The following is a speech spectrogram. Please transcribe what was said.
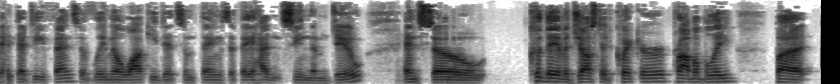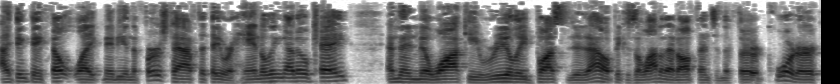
think that defensively, Milwaukee did some things that they hadn't seen them do. And so could they have adjusted quicker? Probably. But I think they felt like maybe in the first half that they were handling that okay. And then Milwaukee really busted it out because a lot of that offense in the third quarter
